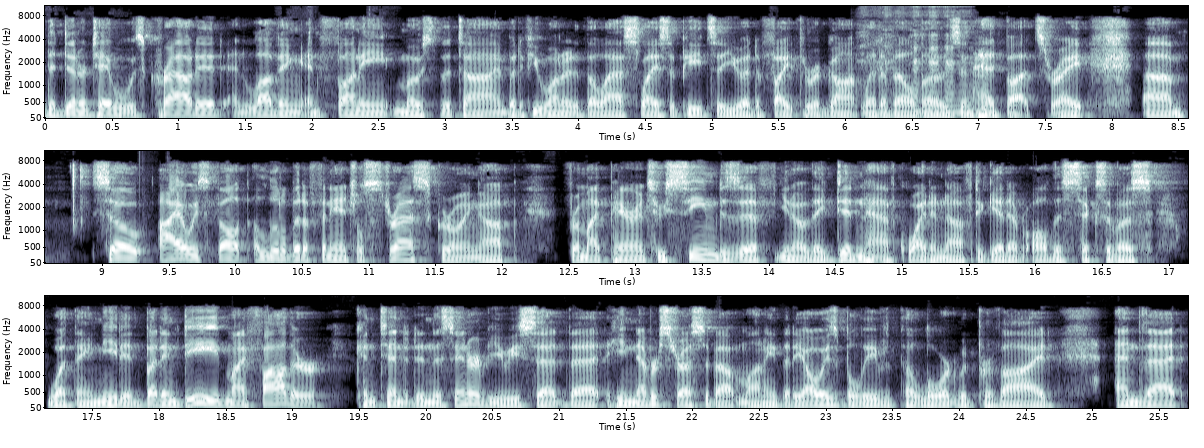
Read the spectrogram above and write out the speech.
the dinner table was crowded and loving and funny most of the time. But if you wanted the last slice of pizza, you had to fight through a gauntlet of elbows and headbutts, right? Um, so I always felt a little bit of financial stress growing up from my parents who seemed as if you know they didn't have quite enough to get all the six of us what they needed. But indeed my father contended in this interview. He said that he never stressed about money that he always believed that the lord would provide and that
